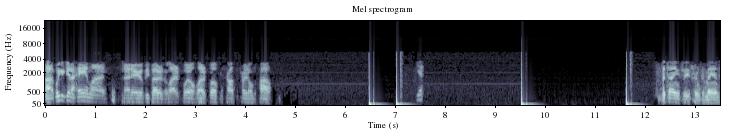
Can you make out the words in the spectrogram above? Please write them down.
Uh, if we could get a hand line in that area, it would be better than ladder 12. Ladder 12 can concentrate on the pile. Yeah. Battalion 3 from command.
